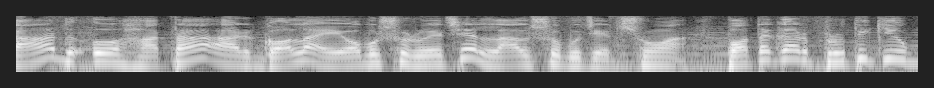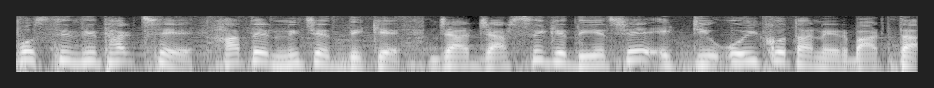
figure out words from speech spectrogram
কাঁধ ও হাতা আর গলায় অবশ্য রয়েছে লাল সবুজের ছোঁয়া। পতাকার প্রতীকী উপস্থিতি থাকছে হাতের নিচের দিকে যা জার্সিকে দিয়েছে একটি ঐকতানের বার্তা।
